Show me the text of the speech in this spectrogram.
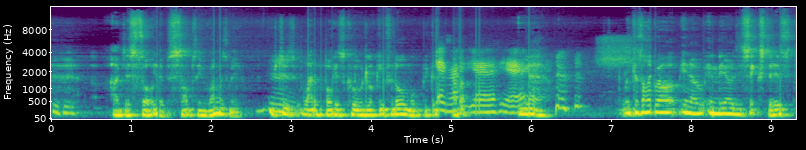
Mm-hmm. I just thought there was something wrong with me, which is why the book is called Looking for Normal. Because Exactly. Yeah. Yeah. yeah. because I grew up, you know, in the early 60s,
